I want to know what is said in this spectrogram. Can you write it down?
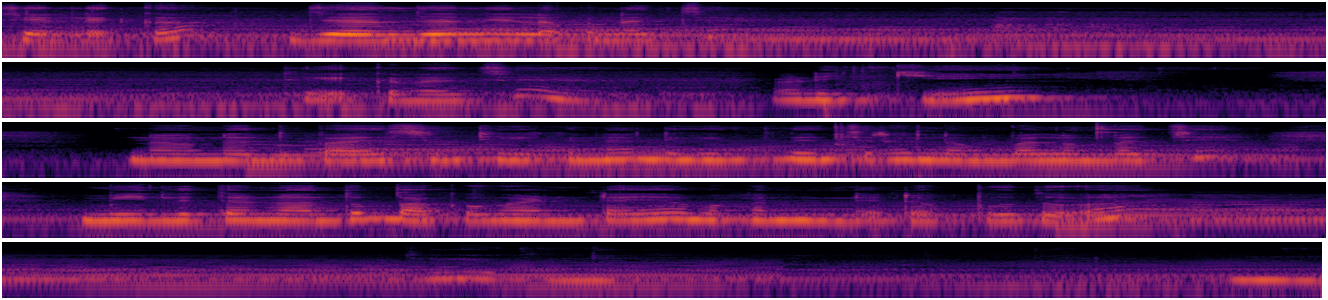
चलेगा जल जल नीला अपना चाहिए। ठीक है चे अड़की ना उन्हें तो पायसी ठीक ना लेकिन तेरे चेहरा लंबा लंबा चे मिले तो ना तो बाको घंटा या बखान रपू दो ठीक है ना हम्म,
